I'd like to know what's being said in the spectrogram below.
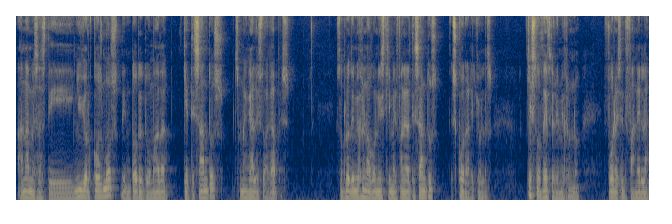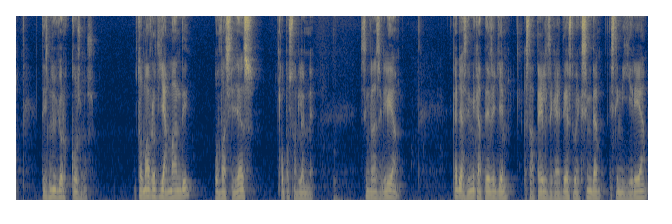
ανάμεσα στη New York Cosmos, την τότε του ομάδα, και τη Σάντος, τις μεγάλες του αγάπης. Στο πρώτο ημίχρονο αγωνίστηκε με τη φανέλα της Σάντο, σκόραρε κιόλας. Και στο δεύτερο ημίχρονο φόρεσε τη φανέλα της New York Cosmos. Το μαύρο διαμάντι, ο βασιλιάς, όπως τον λένε στην Βραζιλία, κάποια στιγμή κατέβηκε στα τέλη της δεκαετίας του 60 στην Ιγυρία,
